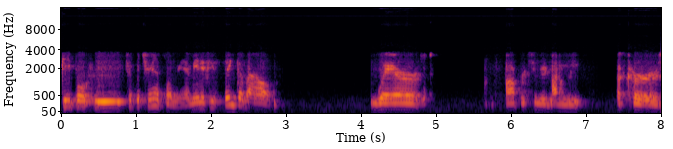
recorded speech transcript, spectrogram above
people who took a chance on me. I mean, if you think about where opportunity occurs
